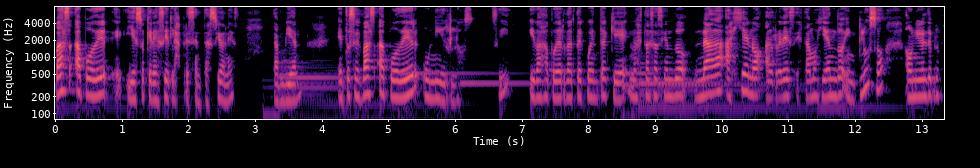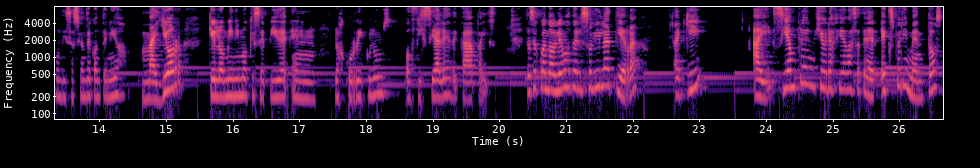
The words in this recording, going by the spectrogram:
vas a poder, eh, y eso quiere decir las presentaciones también, entonces vas a poder unirlos, ¿sí? Y vas a poder darte cuenta que no estás haciendo nada ajeno, al revés, estamos yendo incluso a un nivel de profundización de contenidos mayor que lo mínimo que se pide en los currículums oficiales de cada país. Entonces, cuando hablemos del sol y la tierra, aquí hay, siempre en geografía vas a tener experimentos,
